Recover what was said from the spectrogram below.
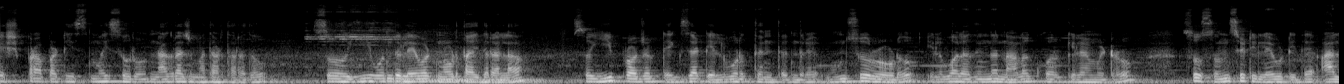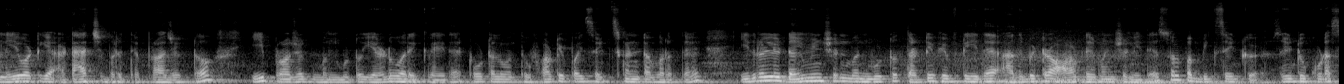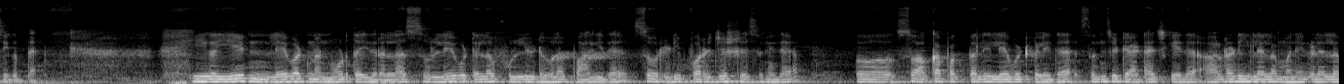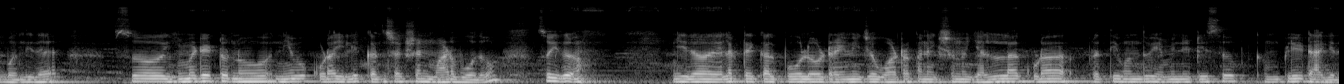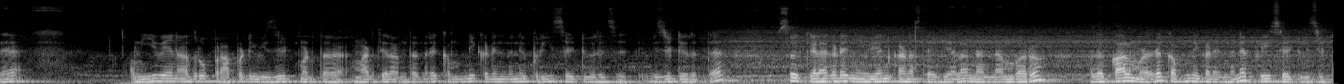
Yash properties Mysuru Nagaraj ಮಾತಾಡ್ತಾ ಇರೋದು. So ಈ ಒಂದು ಲೇಔಟ್ ನೋಡ್ತಾ ಇದ್ದೀರಲ್ಲ. ಸೊ ಈ ಪ್ರಾಜೆಕ್ಟ್ ಎಕ್ಸಾಕ್ಟ್ ಎಲ್ಲಿ ಬರುತ್ತೆ ಅಂತಂದರೆ ಹುಣಸೂರು ರೋಡು ಇಲ್ವಾಲದಿಂದ ನಾಲ್ಕೂವರೆ kilometre so Sun City layout ಇದೆ. ಆ ಲೇಔಟ್ಗೆ ಅಟ್ಯಾಚ್ ಬರುತ್ತೆ ಪ್ರಾಜೆಕ್ಟು ಈ ಪ್ರಾಜೆಕ್ಟ್ ಬಂದ್ಬಿಟ್ಟು ಎರಡೂವರೆ ಎಕರೆ ಇದೆ. ಟೋಟಲ್ ಒಂದು ಫಾರ್ಟಿ ಫೈವ್ ಸೈಟ್ಸ್ ಗಂಟ ಬರುತ್ತೆ. ಇದರಲ್ಲಿ ಡೈಮೆನ್ಷನ್ ಬಂದ್ಬಿಟ್ಟು ತರ್ಟಿ ಫಿಫ್ಟಿ ಇದೆ. ಅದು ಬಿಟ್ಟರೆ ಆಫ್ ಡೈಮೆನ್ಷನ್ ಇದೆ. ಸ್ವಲ್ಪ ಬಿಗ್ ಸೈಟ್ ಸೈಟು ಕೂಡ ಸಿಗುತ್ತೆ. ಈಗ ಏನು ಲೇಔಟ್ನ ನೋಡ್ತಾ ಇದ್ದೀರಲ್ಲ ಸೊ ಲೇಔಟ್ ಎಲ್ಲ ಫುಲ್ಲಿ ಡೆವಲಪ್ ಆಗಿದೆ. ಸೊ ರೆಡಿ ಫಾರ್ ರಿಜಿಸ್ಟ್ರೇಷನ್ ಇದೆ. ಸೊ ಅಕ್ಕಪಕ್ಕದಲ್ಲಿ ಲೇಔಟ್ಗಳಿದೆ ಸನ್ ಸಿಟಿ ಅಟ್ಯಾಚ್ಗೆ ಇದೆ. ಆಲ್ರೆಡಿ ಇಲ್ಲೆಲ್ಲ ಮನೆಗಳೆಲ್ಲ ಬಂದಿದೆ. ಸೊ ಇಮಿಡಿಯೇಟು ನೋ, ನೀವು ಕೂಡ ಇಲ್ಲಿ ಕನ್ಸ್ಟ್ರಕ್ಷನ್ ಮಾಡ್ಬೋದು. ಸೊ ಇದು ಇದು electrical pole drainage water connection ಎಲ್ಲ ಕೂಡ ಪ್ರತಿಯೊಂದು ಎಮ್ಯುನಿಟೀಸು ಕಂಪ್ಲೀಟ್ ಆಗಿದೆ. ನೀವೇನಾದರೂ ಪ್ರಾಪರ್ಟಿ ವಿಸಿಟ್ ಮಾಡ್ತಾರೆ, ಮಾಡ್ತೀರಾ ಅಂತಂದರೆ ಕಂಪ್ನಿ ಕಡೆಯಿಂದನೇ ಪ್ರೀ ಸೈಟ್ ವಿಸಿಟ್ ಇರುತ್ತೆ. ಸೊ ಕೆಳಗಡೆ ನೀವು ಏನು ಕಾಣಿಸ್ತಾ ಇದೆಯಲ್ಲ, ನನ್ನ ನಂಬರು, ಅದಕ್ಕೆ ಕಾಲ್ ಮಾಡಿದ್ರೆ ಕಂಪ್ನಿ ಕಡೆಯಿಂದನೇ ಫ್ರೀ ಸೈಟ್ ವಿಸಿಟ್.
